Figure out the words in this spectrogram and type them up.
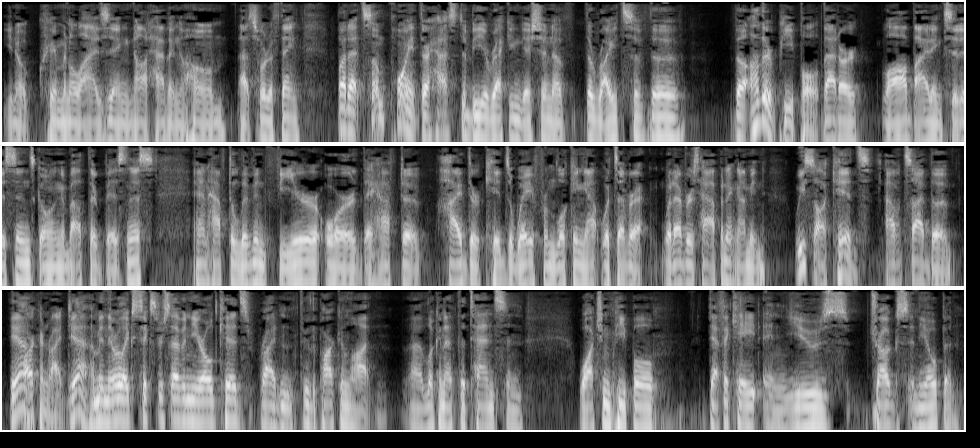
you know, criminalizing not having a home, that sort of thing. But at some point, there has to be a recognition of the rights of the, the other people that are law abiding citizens going about their business and have to live in fear or they have to hide their kids away from looking at whatever whatever's happening. I mean, we saw kids outside the yeah. parking lot. Yeah, I mean, they were like six or seven year old kids riding through the parking lot, uh, looking at the tents and watching people defecate and use drugs in the open.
